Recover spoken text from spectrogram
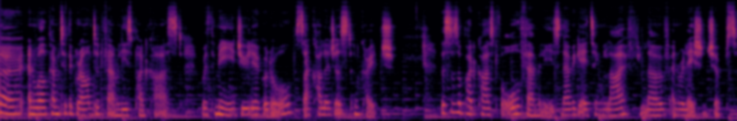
Hello, and welcome to the Grounded Families podcast with me, Julia Goodall, psychologist and coach. This is a podcast for all families navigating life, love, and relationships.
